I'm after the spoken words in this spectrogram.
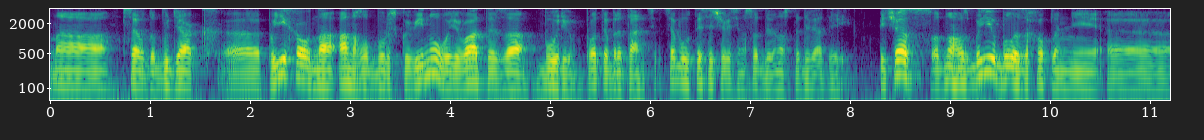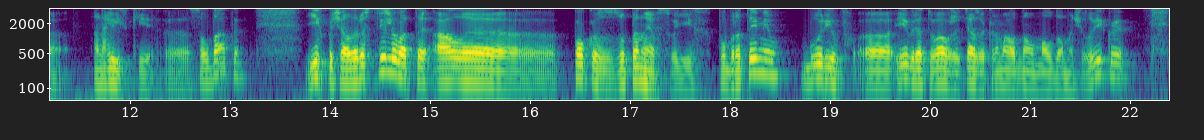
на псевдо-Будяк е, поїхав на англо-бурську війну воювати за бурів проти британців. Це був 1899 рік. Під час одного з боїв були захоплені е, англійські е, солдати. Їх почали розстрілювати, але Покос зупинив своїх побратимів бурів і врятував життя, зокрема, одному молодому чоловікові,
